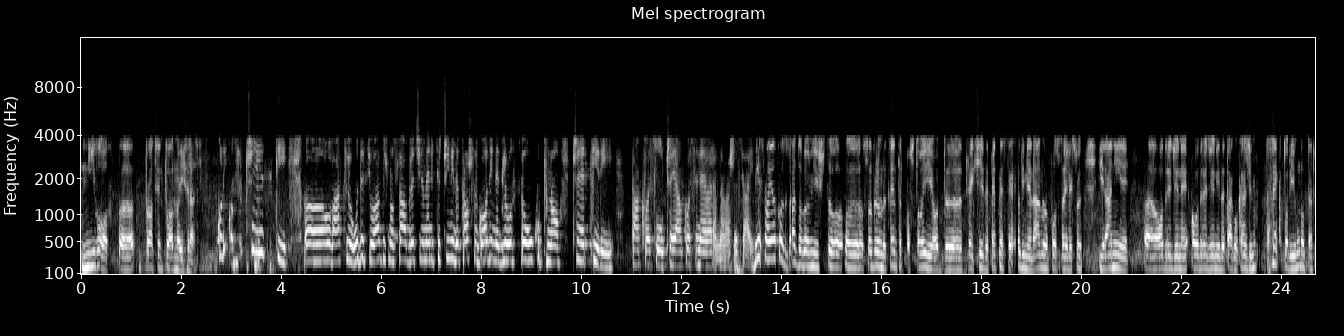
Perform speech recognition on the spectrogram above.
nivo uh, procentualno izrazim. Koliko su česti uh, ovakvi udesi u vazdušnom saobraćaju? Meni se čini da prošle godine bilo sve ukupno četiri takva slučaja, ako se ne varam na vašem sajtu. Mi smo jako zadovoljni što, uh, s obzirom da centar postoji od 2015. Uh, godine, rano postojili su i ranije uh, određene, određeni, da tako kažem, sektori unutar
